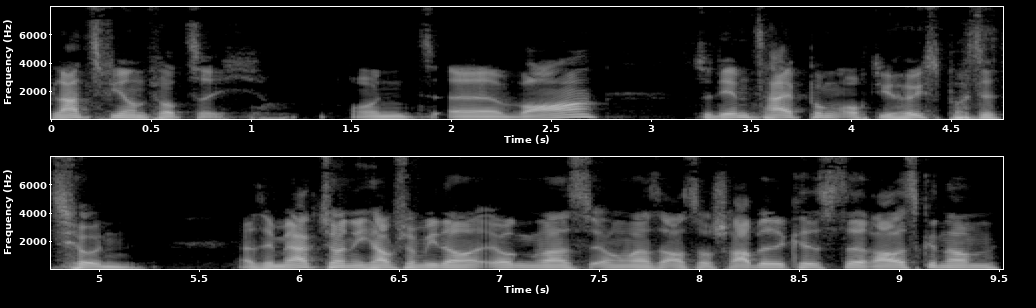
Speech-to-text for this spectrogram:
Platz 44 und äh, war zu dem Zeitpunkt auch die Höchstposition. Also ihr merkt schon, ich habe schon wieder irgendwas, irgendwas aus der Schrabbelkiste rausgenommen.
